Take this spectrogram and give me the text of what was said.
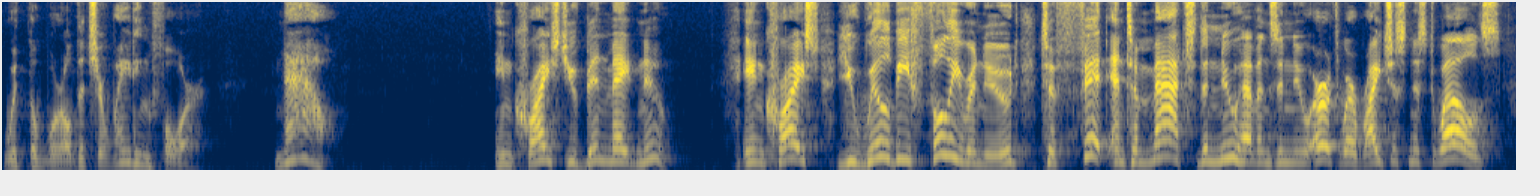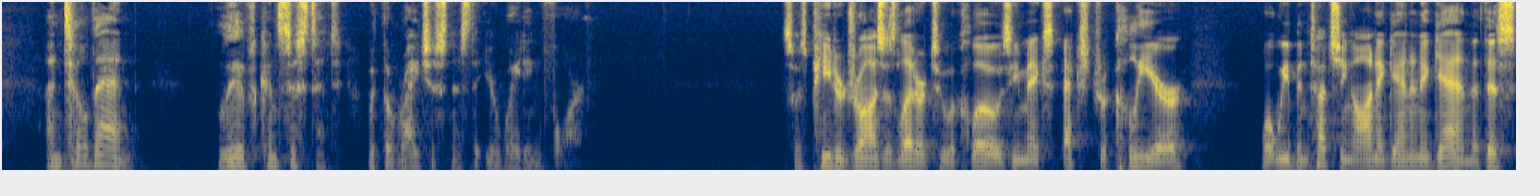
with the world that you're waiting for now. In Christ, you've been made new. In Christ, you will be fully renewed to fit and to match the new heavens and new earth where righteousness dwells. Until then, live consistent with the righteousness that you're waiting for. So, as Peter draws his letter to a close, he makes extra clear what we've been touching on again and again that this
